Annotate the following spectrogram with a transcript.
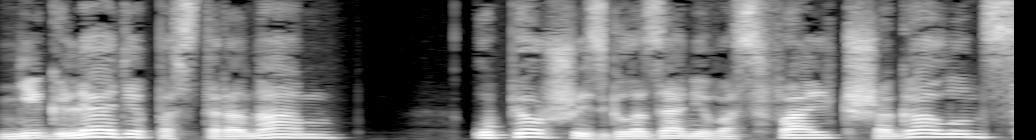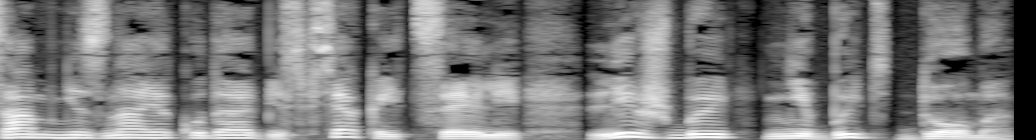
Не глядя по сторонам, упершись глазами в асфальт, шагал он сам, не зная куда, без всякой цели, лишь бы не быть дома.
